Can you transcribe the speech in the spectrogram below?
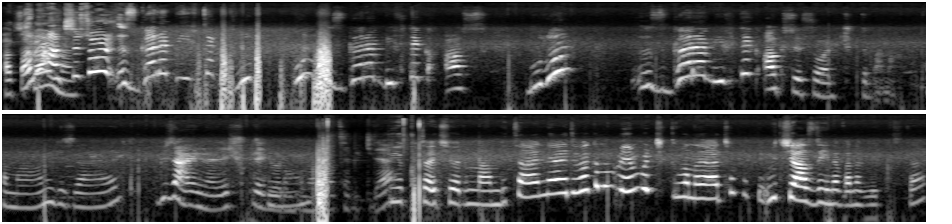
Aksesuar Bana mı? aksesuar ızgara biftek. Bu, bu ızgara biftek as. Bunun ızgara biftek aksesuarı çıktı bana. Tamam güzel. Güzel yine de şükrediyorum buna tabii ki de. Büyük kutu açıyorum ben bir tane. Hadi bakalım member çıktı bana ya. Çok mutluyum. 3 yazdı yine bana büyük kutuda.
